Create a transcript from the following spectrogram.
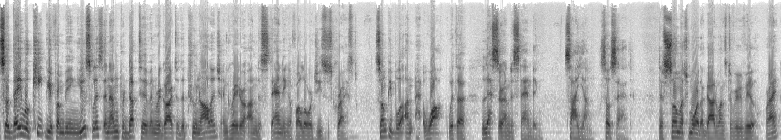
So they will keep you from being useless and unproductive in regard to the true knowledge and greater understanding of our Lord Jesus Christ. Some people un- walk with a lesser understanding. Sayang, so sad. There's so much more that God wants to reveal, right?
